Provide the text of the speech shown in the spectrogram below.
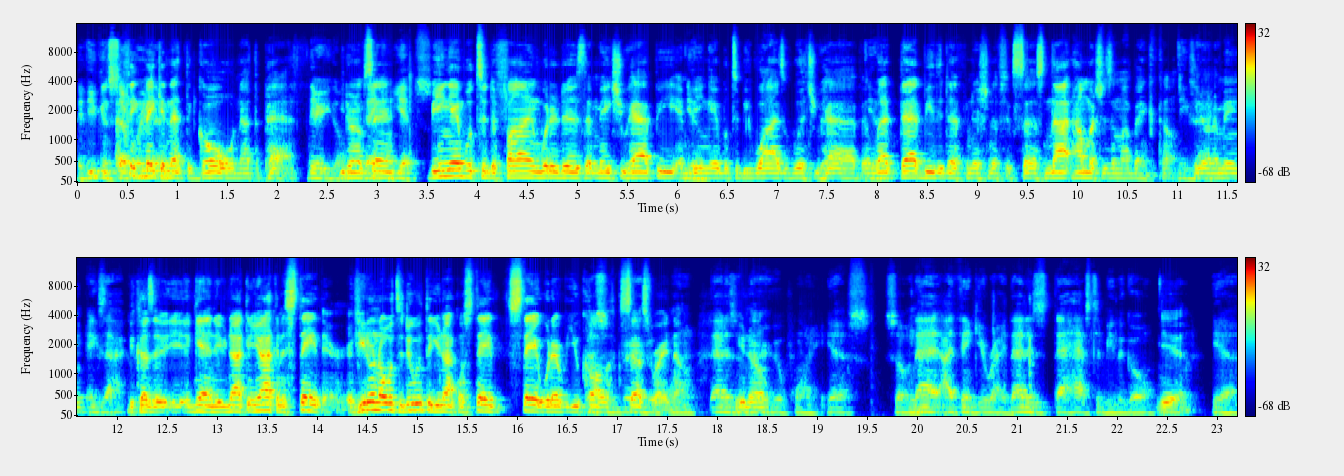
If you can I think making that the goal, not the path. there you go. You know what I'm saying? you. Yes. Being able to define what it is that makes you happy and Yeah. being able to be wise with what you have and Yeah. let that be the definition of success, not how much is in my bank account. You know what I mean? Exactly. Because again, you're not you're not going to stay there. If you don't know what to do with it, you're not going to stay stay at whatever you call That's a a success right good now. point. That is a you know? very good point. Yes. So that I think you're right. That is that has to be the goal. Yeah. Yeah.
